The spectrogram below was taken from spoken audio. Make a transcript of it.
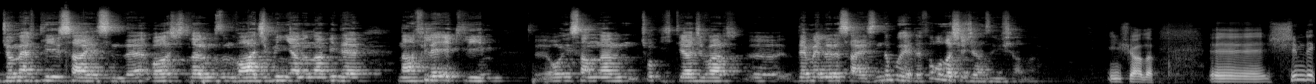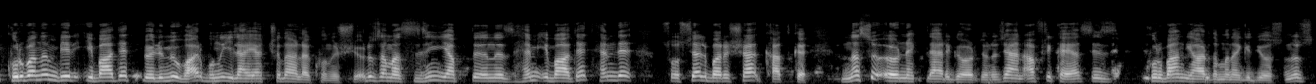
cömertliği sayesinde, bağışçılarımızın vacibin yanına bir de nafile ekleyeyim, o insanların çok ihtiyacı var e, demeleri sayesinde bu hedefe ulaşacağız inşallah. İnşallah. Ee, şimdi kurbanın bir ibadet bölümü var. Bunu ilahiyatçılarla konuşuyoruz ama sizin yaptığınız hem ibadet hem de sosyal barışa katkı. Nasıl örnekler gördünüz? Yani Afrika'ya siz kurban yardımına gidiyorsunuz.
